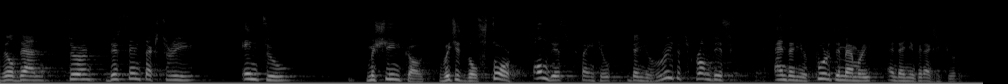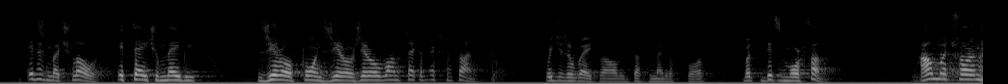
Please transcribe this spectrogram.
will then turn this syntax tree into machine code, which it will store on disk, thank you. Then you read it from disk, and then you put it in memory, and then you can execute it. It is much slower. It takes you maybe 0.001 seconds extra time, which is a waste. Well, it doesn't matter, of course, but this is more fun. How much fun?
